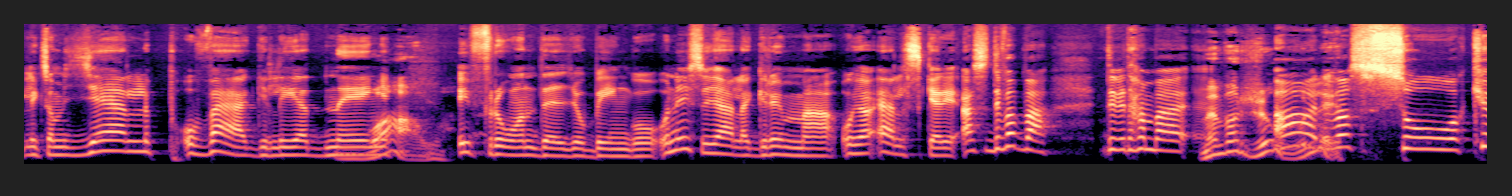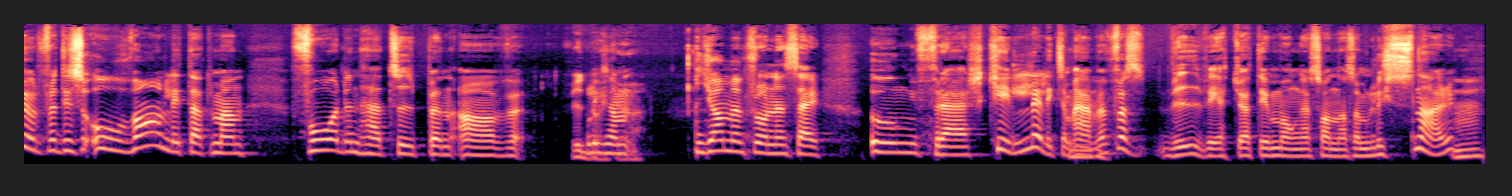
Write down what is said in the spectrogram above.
liksom, hjälp och vägledning Wow. ifrån dig och Bingo. Och ni är så jävla grymma och jag älskar er. Alltså det var bara, du vet han bara... Men vad roligt! Ja, det var så kul. För det är så ovanligt att man får den här typen av... Feedback, ja. ja, men från en så här ung, fräsch kille. Liksom. Mm. Även fast vi vet ju att det är många sådana som lyssnar. Mm.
